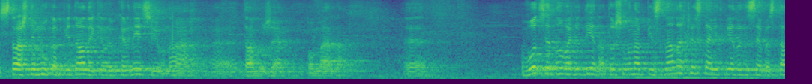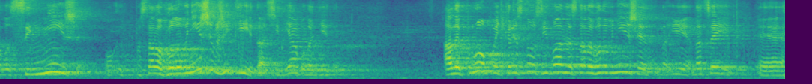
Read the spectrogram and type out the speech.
страшним мукам піддали, кинули в керницю, вона е, там вже померла. Е, От це нова людина. То, що вона пізнала Христа, відкрила для себе, стало сильніше, стало головніше в житті. Та, сім'я була діти. Але проповідь Христос Івана стало головніше і на цей е,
